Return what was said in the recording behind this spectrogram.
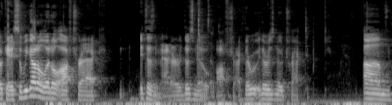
okay so we got a little off track it doesn't matter there's no off track there there was no track to begin with um.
